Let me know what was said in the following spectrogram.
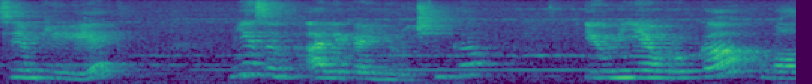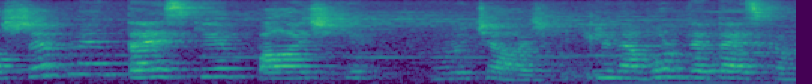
Всем привет! Меня зовут Алика Юрченко, и у меня в руках волшебные тайские палочки-выручалочки или набор для тайского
